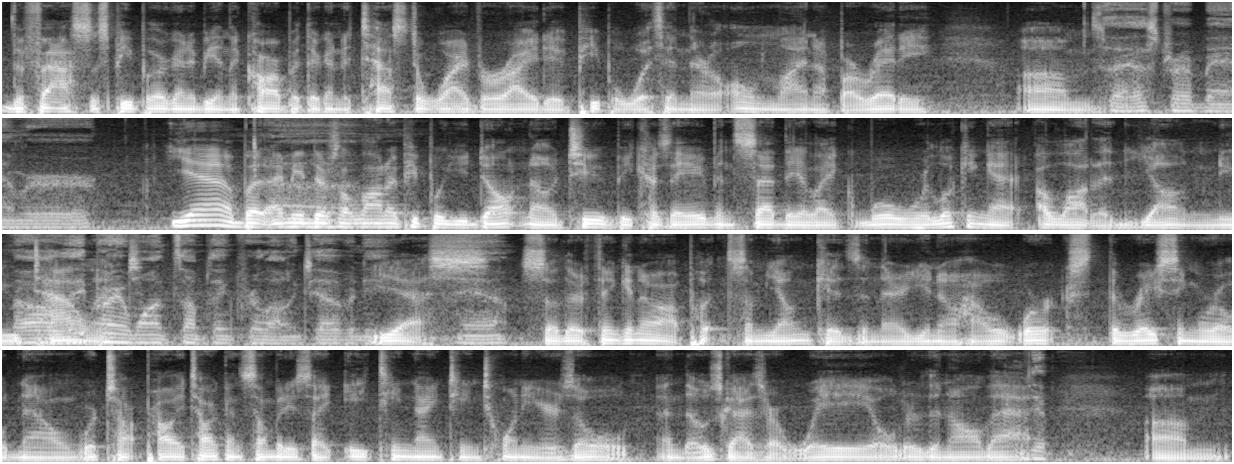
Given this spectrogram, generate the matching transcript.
the fastest people are going to be in the car, but they're going to test a wide variety of people within their own lineup already. Um, So Estre, Bamber. Yeah, but I mean, there's a Uh, lot of people you don't know too, because they even said they're like, well, we're looking at a lot of young new Oh, they talent. probably want something for longevity. Yes. Yeah. So they're thinking about putting some young kids in there. You know how it works. The racing world now, we're ta probably talking somebody's like 18, 19, 20 years old. And those guys are way older than all that. Yep. Um,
